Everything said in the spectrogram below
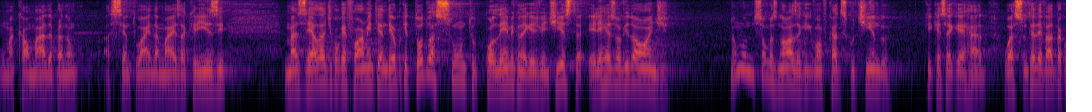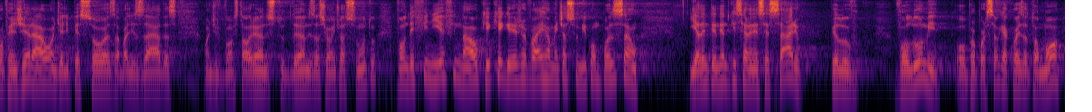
uma acalmada para não acentuar ainda mais a crise. Mas ela, de qualquer forma, entendeu, porque todo o assunto polêmico na igreja adventista, ele é resolvido aonde? Não somos nós aqui que vamos ficar discutindo o que é certo e errado. O assunto é levado para a conferência geral, onde ali pessoas abalizadas, onde vão estar orando, estudando exaustivamente o assunto, vão definir, afinal, o que a igreja vai realmente assumir como posição. E ela entendendo que isso era necessário, pelo volume ou proporção que a coisa tomou,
